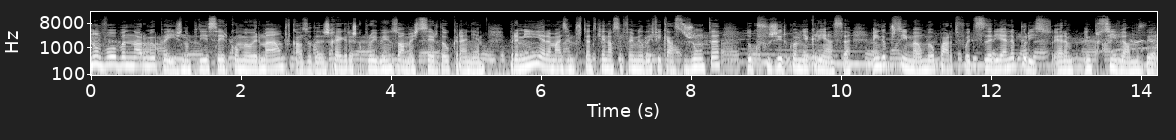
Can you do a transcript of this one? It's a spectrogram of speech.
Não vou abandonar o meu país, não podia sair com o meu irmão por causa das regras que proíbem os homens de sair da Ucrânia. Para mim era mais importante que a nossa família ficasse junta do que fugir com a minha criança. Ainda por cima, o meu parto foi de cesariana, por isso era impossível mover.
